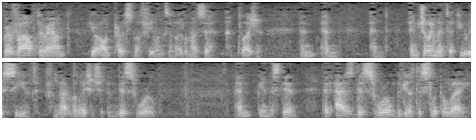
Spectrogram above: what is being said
revolved around your own personal feelings of Olam Hazeh and pleasure and, and, and enjoyment that you received from that relationship in this world. And we understand that as this world begins to slip away,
